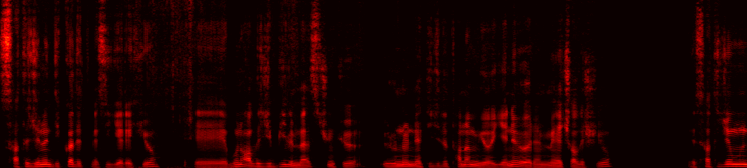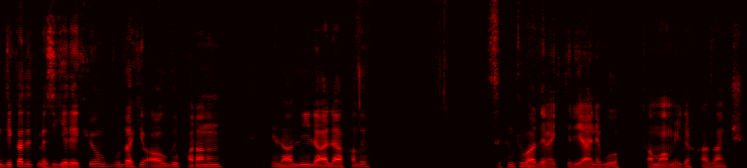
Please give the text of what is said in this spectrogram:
satıcının dikkat etmesi gerekiyor. Ee, bunu alıcı bilmez çünkü ürünü neticede tanımıyor. Yeni öğrenmeye çalışıyor. E, satıcının bunu dikkat etmesi gerekiyor. Buradaki aldığı paranın helaliyle alakalı sıkıntı var demektir. Yani bu tamamıyla kazanç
